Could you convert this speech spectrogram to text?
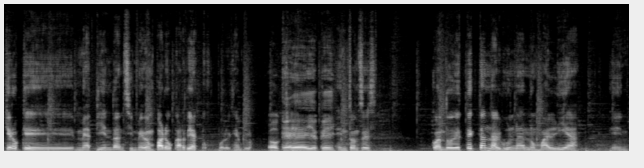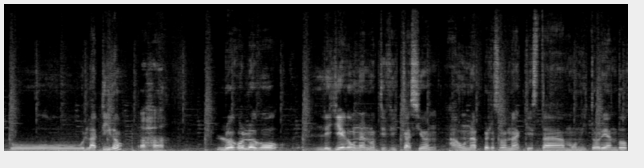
quiero que me atiendan si me da un paro cardíaco, por ejemplo. Ok, ok. Entonces, cuando detectan alguna anomalía en tu latido, Ajá. luego, luego le llega una notificación a una persona que está monitoreando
